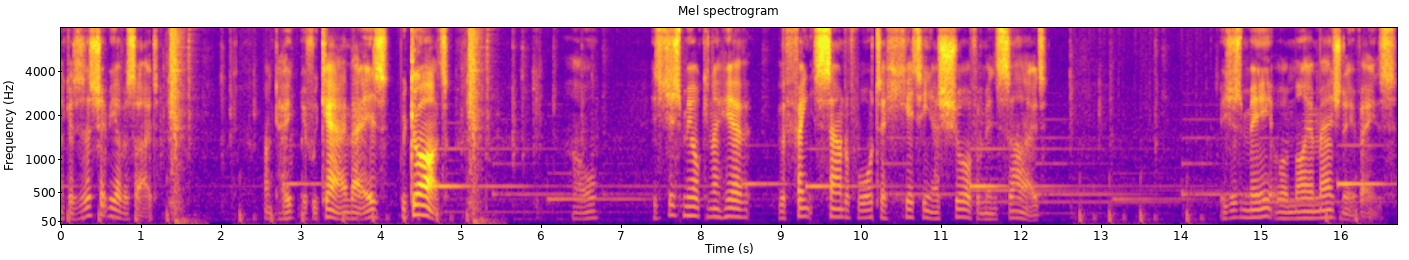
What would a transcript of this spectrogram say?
Okay, so let's check the other side. Okay, if we can, that is. We can't. Oh. It's just me or can I hear the faint sound of water hitting a shore from inside? Is just me or my imaginary veins?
